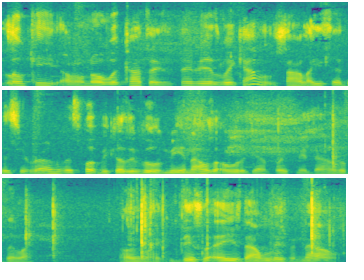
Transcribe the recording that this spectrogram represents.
low key. I don't know what context it is, but it kind of sounded like he said this shit random as fuck. Because if it was me and I was an older guy breaking it down, I would have been like, I was like, this is the age that I'm living now.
